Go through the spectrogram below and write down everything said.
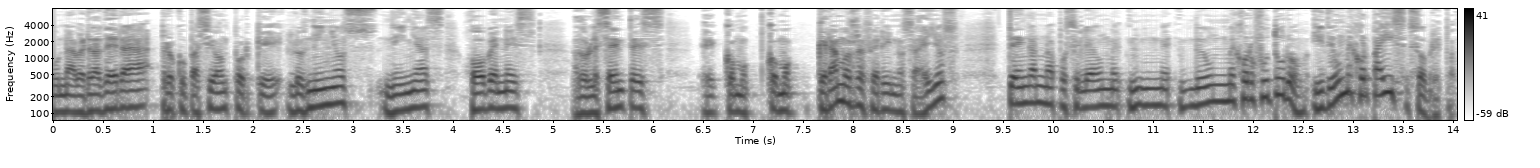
una verdadera preocupación porque los niños, niñas, jóvenes, adolescentes, eh, como, como queramos referirnos a ellos, tengan una posibilidad de un, mejor futuro y de un mejor país, sobre todo,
